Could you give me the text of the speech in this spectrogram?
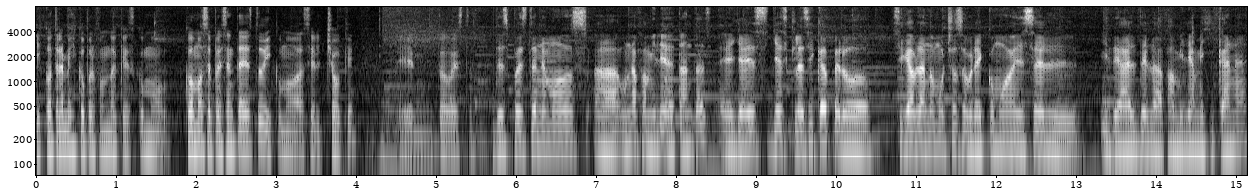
y contra el México profundo que es como cómo se presenta esto y cómo hace el choque en todo esto. Después tenemos a una familia de tantas, ella es, ya es clásica pero sigue hablando mucho sobre cómo es el, ideal de la familia mexicana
